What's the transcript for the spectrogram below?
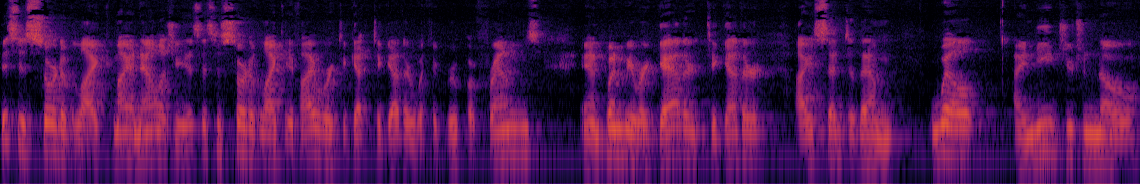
This is sort of like, my analogy is this is sort of like if I were to get together with a group of friends, and when we were gathered together, I said to them, Well, I need you to know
